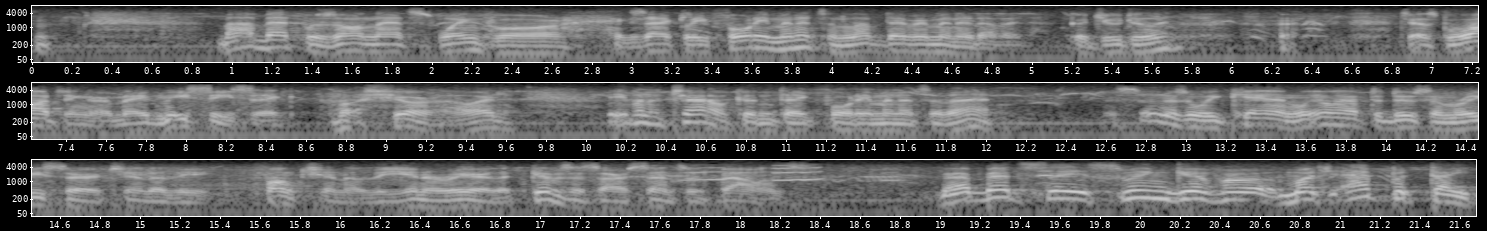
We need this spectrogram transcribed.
Babette was on that swing for exactly 40 minutes and loved every minute of it. Could you do it? Just watching her made me seasick. Well, sure, Howard. Even a child couldn't take 40 minutes of that. As soon as we can, we'll have to do some research into the function of the inner ear that gives us our sense of balance. Babette say swing give her much appetite.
